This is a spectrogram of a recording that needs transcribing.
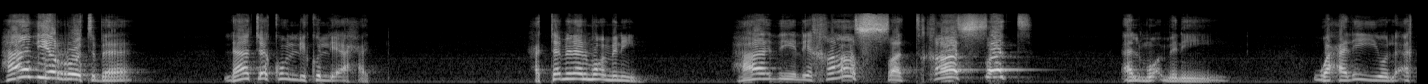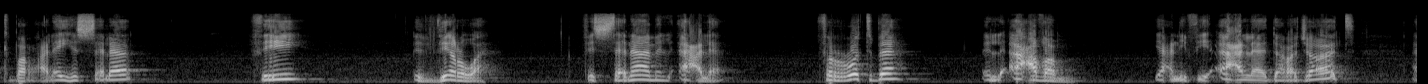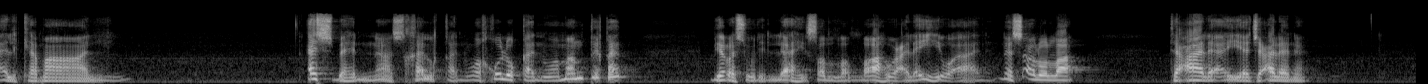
هذه الرتبة لا تكن لكل أحد حتى من المؤمنين. هذه لخاصة خاصة المؤمنين. وعلي الأكبر عليه السلام في الذروة في السنام الأعلى. في الرتبة الأعظم يعني في أعلى درجات الكمال. أشبه الناس خلقا وخلقا ومنطقا برسول الله صلى الله عليه وآله. نسأل الله تعالى أن يجعلنا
